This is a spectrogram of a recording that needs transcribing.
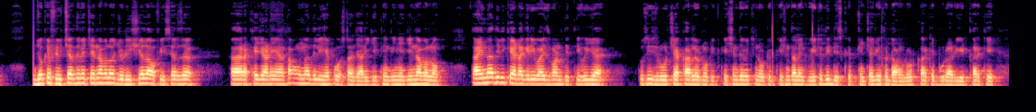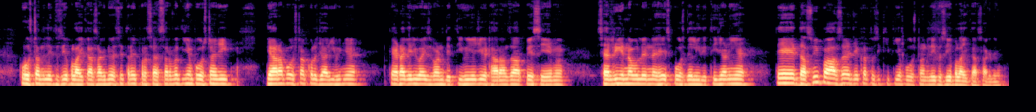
ਜੋ ਕਿ ਫਿਊਚਰ ਦੇ ਵਿੱਚ ਇਹਨਾਂ ਵੱਲੋਂ ਜੁਡੀਸ਼ੀਅਲ ਆਫੀਸਰਸ ਰੱਖੇ ਜਾਣੇ ਆ, ਤਾਂ ਉਹਨਾਂ ਦੇ ਲਈ ਇਹ ਪੋਸਟਾਂ ਜਾਰੀ ਕੀਤੀਆਂ ਗਈਆਂ ਜਿਨ੍ਹਾਂ ਵੱਲੋਂ, ਤਾਂ ਇਹਨਾਂ ਦੀ ਵੀ ਕੈਟਾਗਰੀ ਵਾਈਜ਼ ਵੰਡ ਦਿੱਤੀ ਹੋਈ ਹੈ। ਤੁਸੀਂ ਜ਼ਰੂਰ ਚੈੱਕ ਕਰ ਲਿਓ ਨੋਟੀਫਿਕੇਸ਼ਨ ਦੇ ਵਿੱਚ ਨੋਟੀਫਿਕੇਸ਼ਨ ਦਾ ਲਿੰਕ ਵੀਡੀਓ ਦੀ ਡਿਸਕ੍ਰਿਪਸ਼ਨ 'ਚ ਹੈ, ਜੀ ਉੱਥੇ ਡਾਊਨਲੋਡ ਕਰਕੇ ਪੂਰਾ ਰੀਡ ਕਰਕੇ ਪੋਸਟਾਂ ਦੇ ਲਈ ਤੁਸੀਂ ਅਪਲਾਈ ਕਰ ਸਕਦੇ ਹੋ। ਇਸੇ ਤਰ੍ਹਾਂ ਹੀ ਪ੍ਰੋਸੈਸਰ ਵਧੀਆਂ ਪੋਸਟਾਂ ਜੀ 11 ਪੋਸਟਾਂ ਕੋਲ ਜਾਰੀ ਹੋਈਆਂ ਕੈਟਾਗਰੀ ਵਾਈਜ਼ ਵੰਡ ਦਿੱਤੀ ਹੋਈ ਹੈ ਜੀ 18000 ਰੁਪਏ ਸੇਮ ਸੈਲਰੀ ਇਹਨਾਂ ਵੱਲੋਂ ਇਹਨਾਂ ਇਸ ਪੋਸਟ ਦੇ ਲਈ ਦਿੱਤੀ ਜਾਣੀ ਹੈ ਤੇ 10ਵੀਂ ਪਾਸ ਜੇਕਰ ਤੁਸੀਂ ਕੀਤੀ ਹੈ ਪੋਸਟਾਂ ਦੇ ਲਈ ਤੁਸੀਂ ਅਪਲਾਈ ਕਰ ਸਕਦੇ ਹੋ।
